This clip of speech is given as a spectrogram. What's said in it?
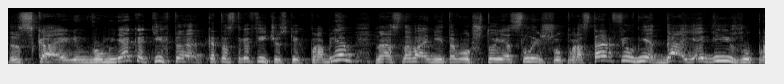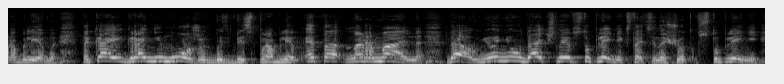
Skyrim. У меня каких-то катастрофических проблем на основании того, что я слышу про Starfield нет. Да, я вижу проблемы. Такая игра не может быть без проблем. Это нормально. Да, у нее неудачное вступление. Кстати, насчет вступлений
